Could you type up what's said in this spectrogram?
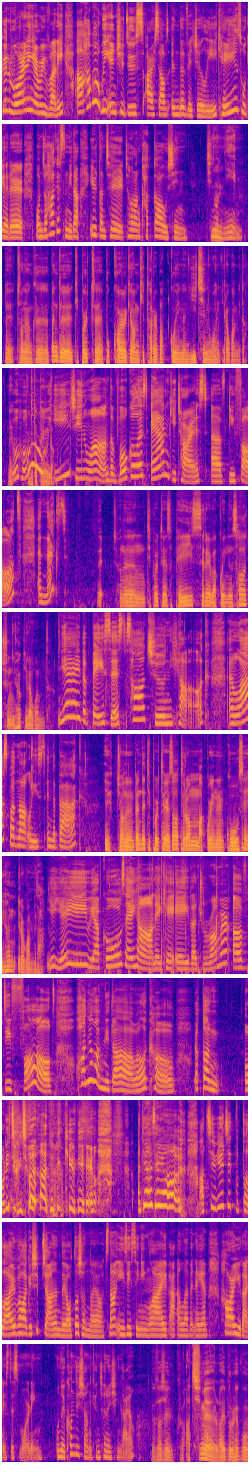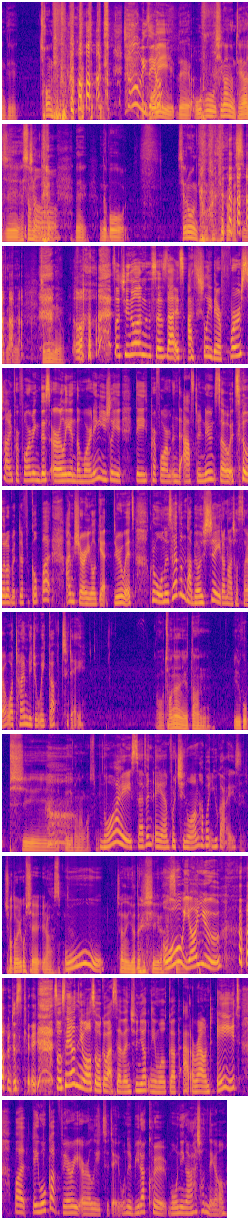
Good morning, everybody. Uh, how about we introduce ourselves individually? 개인 소개를 먼저 하겠습니다. 일단 제일 저랑 가까우신 진호님. 네, 저는 그 밴드 디폴트의 보컬 겸 기타를 맡고 있는 이진원이라고 합니다. 네, Woohoo! 부탁드립니다. Jin-won, the vocalist and guitarist of Default. And next, 네, 저는 디폴트에서 베이스를 맡고 있는 서준혁이라고 합니다. yay, the bassist 서준혁. And last but not least, in the back, 예, 저는 밴드 디폴트에서 드럼 맡고 있는 고세현이라고 합니다. Yay, yay! We have Se-hyun, aka the drummer of Default. 환영합니다. Welcome. 약간 어리둥절한 느낌이에요. 안녕하세요. 아침 일찍부터 라이브 하기 쉽지 않은데 어떠셨나요? It's not easy singing live at 11 a.m. How are you guys this morning? 오늘 컨디션 괜찮으신가요? 네, 사실 그 아침에 라이브를 해보는 게 처음인 것 같거든요. 처음이세요? 거의 네 오후 시간은 돼야지 했었는데. 네, 근데 뭐 새로운 경험인 것 같습니다. 네, 재밌네요. So Chinwon says that it's actually their first time performing this early in the morning. Usually they perform in the afternoon, so it's a little bit difficult, but I'm sure you'll get through it. 그럼 오늘 세 분 다 몇 시에 일어나셨어요? What time did you wake up today? 어, 저는 일단 7시에 일어난 것 같습니다. Nice, 7 a.m. for Chinwon. How about you guys? 저도 7시에 일어났습니다. 오, 저는 8시에 일어났습니다. 오, 여유. I'm just kidding. So 세연님 also woke up at 7. 준혁님 woke up at around 8. But they woke up very early today. 오늘 miracle morning을 하셨네요.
